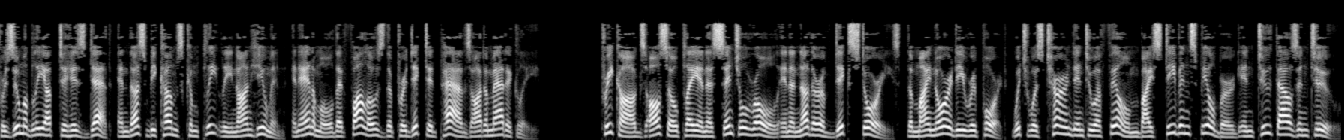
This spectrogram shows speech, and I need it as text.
presumably up to his death, and thus becomes completely non-human, an animal that follows the predicted paths automatically. Precogs also play an essential role in another of Dick's stories, The Minority Report, which was turned into a film by Steven Spielberg in 2002.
